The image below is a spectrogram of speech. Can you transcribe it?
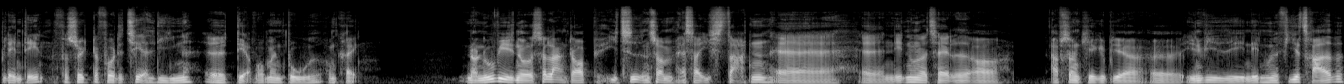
blende ind, forsøgt at få det til at ligne øh, der, hvor man boede omkring. Når nu vi er nået så langt op i tiden, som altså i starten af, af 1900-tallet, og Absalon Kirke bliver øh, indviet i 1934,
